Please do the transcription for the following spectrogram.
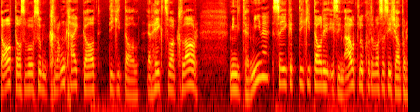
Daten, also wo es um Krankheit geht, digital. Er hegt zwar klar meine Termine seien digital in seinem Outlook oder was es ist, aber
